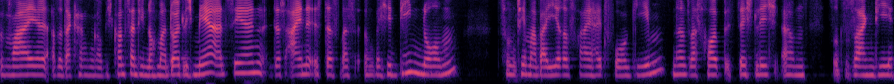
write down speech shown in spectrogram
weil, also da kann, glaube ich, Konstantin noch mal deutlich mehr erzählen. Das eine ist das, was irgendwelche DIN-Normen zum Thema Barrierefreiheit vorgeben, ne, was hauptsächlich ähm, sozusagen die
